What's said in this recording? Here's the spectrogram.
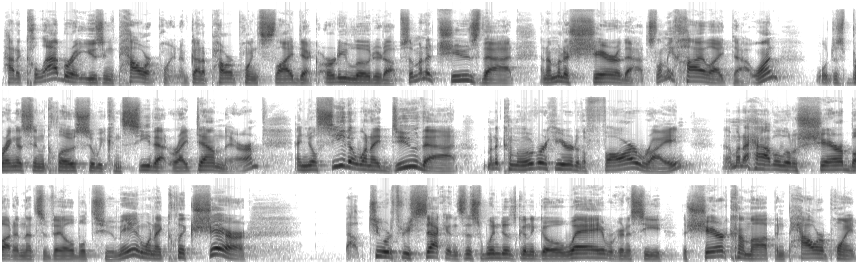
how to collaborate using PowerPoint. I've got a PowerPoint slide deck already loaded up. So I'm going to choose that and I'm going to share that. So let me highlight that one. We'll just bring us in close so we can see that right down there. And you'll see that when I do that, I'm going to come over here to the far right. I'm going to have a little share button that's available to me. And when I click share, about two or three seconds, this window is going to go away. We're going to see the share come up, and PowerPoint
